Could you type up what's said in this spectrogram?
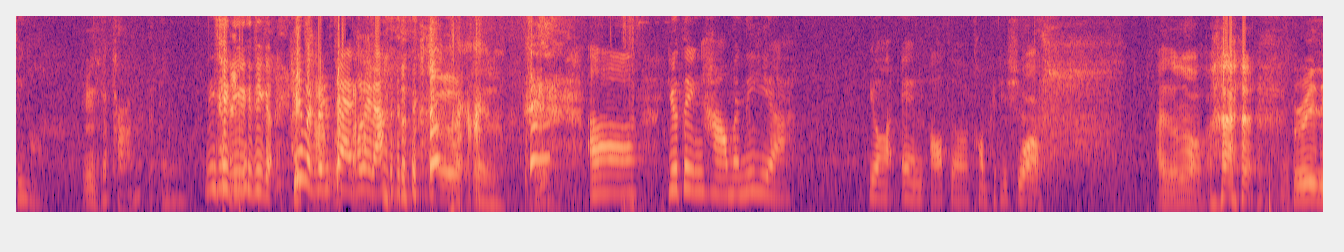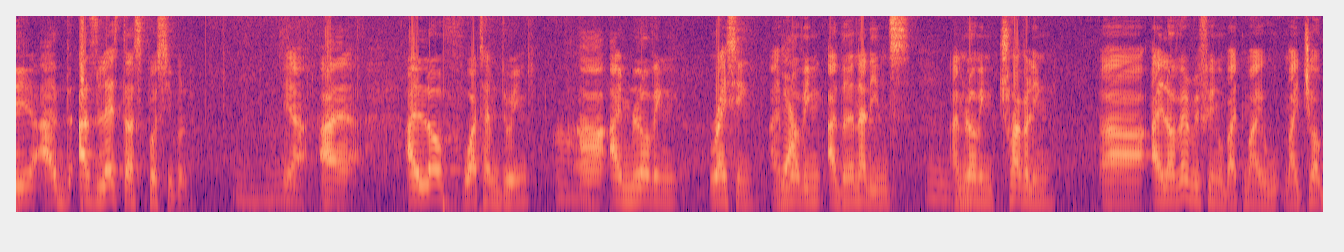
จริงเหรอก็ถาม นี่จริงจริงๆเหรอนี่เหมือนเป็นแฟนเขาเลยนะ Uh, you think how many year your end of the competition Wow. I don't know. really, ad- as less as possible. Yeah, I, I love what I'm doing. Uh, I'm loving racing. I'm Yeah. loving adrenalines. I'm loving traveling. Uh, I love everything about my my job.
